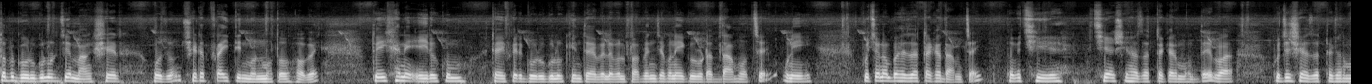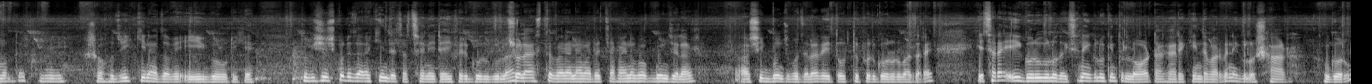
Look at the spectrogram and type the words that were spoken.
তবে গরুগুলোর যে মাংসের ওজন, সেটা প্রায় তিন মন মতো হবে। তো এইখানে এইরকম টাইপের গরুগুলো কিন্তু অ্যাভেলেবেল পাবেন। যেমন এই গরুটার দাম হচ্ছে, উনি পঁচানব্বই হাজার টাকা দাম চাই। তবে ছিয়ে, ছিয়াশি হাজার টাকার মধ্যে বা পঁচাশি হাজার টাকার মধ্যে খুবই সহজেই কেনা যাবে এই গরুটিকে। তো বিশেষ করে যারা কিনতে চাচ্ছেন এই টাইপের গরুগুলো, চলে আসতে পারেন আমাদের চাঁপাইনবাবগঞ্জ জেলার শিখগঞ্জ উপজেলার এই তত্ত্বপুর গরুর বাজারে। এছাড়া এই গরুগুলো দেখছেন, এগুলো কিন্তু লট আকারে কিনতে পারবেন, এগুলো ষাঁড় গরু।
